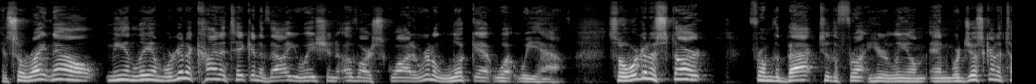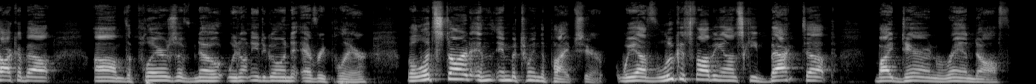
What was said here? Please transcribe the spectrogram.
And so, right now, me and Liam, we're going to kind of take an evaluation of our squad and we're going to look at what we have. So, we're going to start from the back to the front here, Liam, and we're just going to talk about um, the players of note. We don't need to go into every player, but let's start in, in between the pipes here. We have Lucas Fabianski backed up by Darren Randolph.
